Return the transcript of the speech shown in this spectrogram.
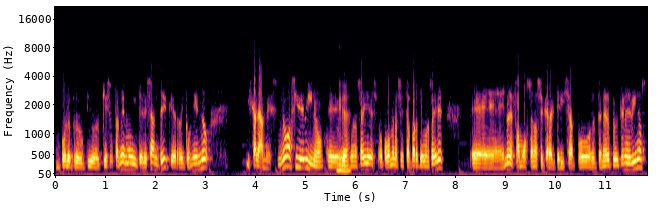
un, polo productivo de quesos también muy interesante que recomiendo y salames. No así de vino. Eh, Buenos Aires, o por lo menos esta parte de Buenos Aires, eh, no es famosa, no se caracteriza por tener producciones de vinos,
